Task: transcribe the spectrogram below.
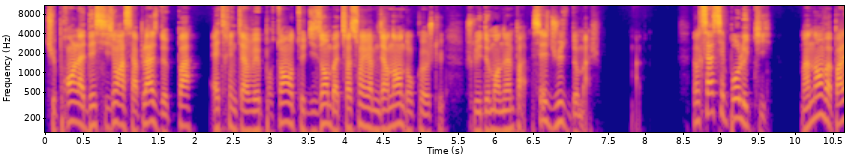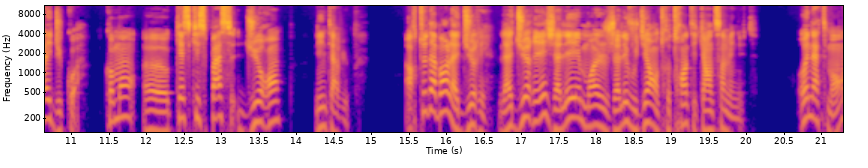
tu prends la décision à sa place de pas être interviewé pour toi en te disant bah de toute façon il va me dire non donc euh, je, lui demande même pas. C'est juste dommage. Donc ça c'est pour le qui. Maintenant on va parler du quoi. Comment euh, qu'est-ce qui se passe durant l'interview? Alors tout d'abord la durée. La durée, j'allais moi j'allais vous dire entre 30 et 45 minutes. Honnêtement,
